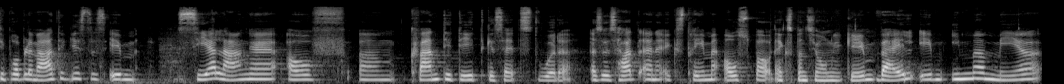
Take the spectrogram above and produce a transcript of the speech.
Die Problematik ist, dass eben sehr lange auf ähm, Quantität gesetzt wurde. Also es hat eine extreme Ausbauexpansion gegeben, weil eben immer mehr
